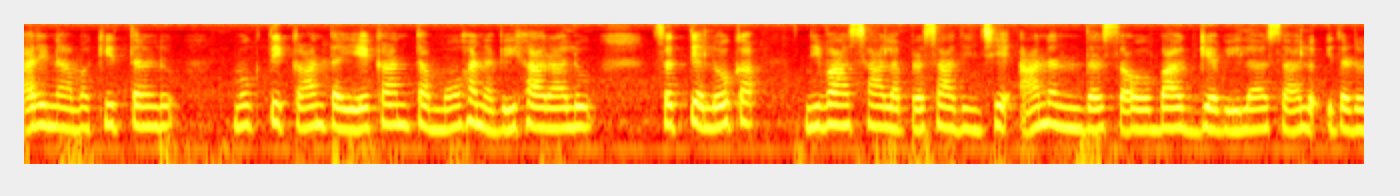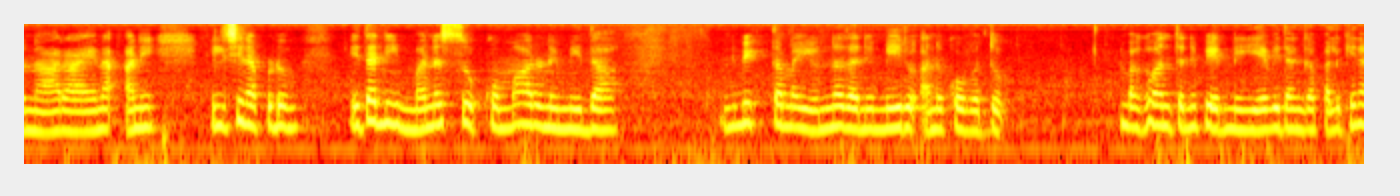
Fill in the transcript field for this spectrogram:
హరినామ కీర్తనలు ముక్తి కాంత ఏకాంత మోహన విహారాలు సత్యలోక నివాసాల ప్రసాదించే ఆనంద సౌభాగ్య విలాసాలు ఇతడు నారాయణ అని పిలిచినప్పుడు ఇతని మనస్సు కుమారుని మీద నిమిక్తమై ఉన్నదని మీరు అనుకోవద్దు. భగవంతుని పేరుని ఏ విధంగా పలికిన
